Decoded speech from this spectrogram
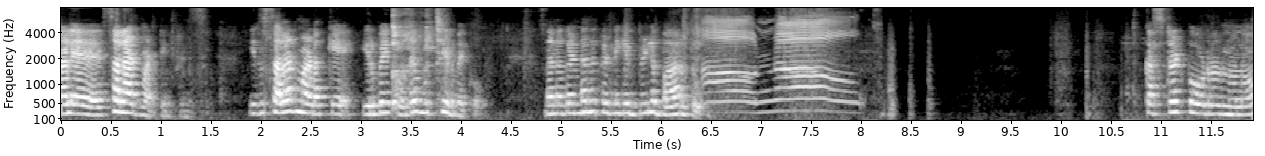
ನಾಳೆ ಸಲಾಡ್ ಮಾಡ್ತೀನಿ ಫ್ರೆಂಡ್ಸ್ ಇದು ಸಲಾಡ್ ಮಾಡೋಕ್ಕೆ ಇರಬೇಕು ಅಂದರೆ ಮುಚ್ಚಿಡಬೇಕು ನನ್ನ ಗಂಡನ ಕಣ್ಣಿಗೆ ಬೀಳಬಾರದು. ಕಸ್ಟರ್ಡ್ ಪೌಡ್ರನ್ನು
